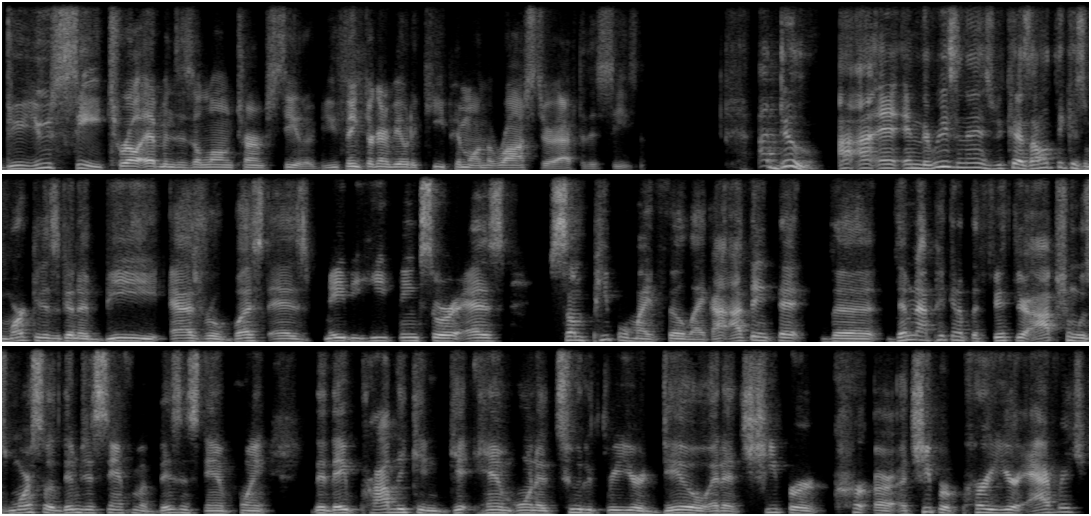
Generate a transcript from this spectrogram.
Do you see Terrell Edmunds as a long term Steeler? Do you think they're going to be able to keep him on the roster after this season? I do. I, I, and the reason is because I don't think his market is going to be as robust as maybe he thinks or as some people might feel like. I, I, think that the them not picking up the fifth year option was more so them just saying from a business standpoint that they probably can get him on a two to three year deal at a cheaper a cheaper per year average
